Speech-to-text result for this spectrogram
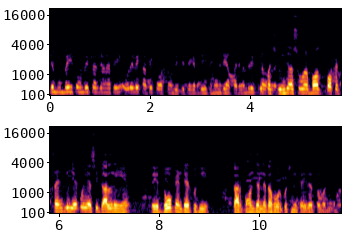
ਜੇ ਮੁੰਬਈ ਤੋਂ ਅੰਮ੍ਰਿਤਸਰ ਜਾਣਾ ਸੀ ਉਹਦੇ ਲਈ ਕਾਫੀ ਕਾਸਟ ਆਉਂਦੀ ਸੀ ਟਿਕਟ ਦੀ। ਹੁਣ ਜੇ ਆਪਾਂ ਜਲੰਧਰ ਇਹ 5500 ਹੈ ਬਹੁਤ ਪਾਕਟ ਫ੍ਰੈਂਡਲੀ ਹੈ ਕੋਈ ਐਸੀ ਗੱਲ ਨਹੀਂ ਹੈ। ਤੇ 2 ਘੰਟੇ ਤੁਸੀਂ ਘਰ ਪਹੁੰਚ ਜਾਂਦੇ ਤਾਂ ਹੋਰ ਕੁਝ ਨਹੀਂ ਚਾਹੀਦਾ ਇਸ ਤੋਂ ਵਧੀਆ।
